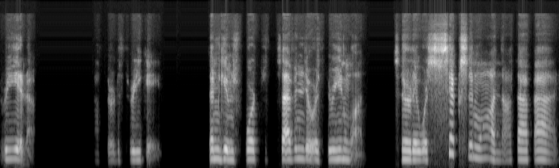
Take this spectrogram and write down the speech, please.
three and out after the three games. Then games four to seven, they were three and one. So they were six and one, not that bad.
